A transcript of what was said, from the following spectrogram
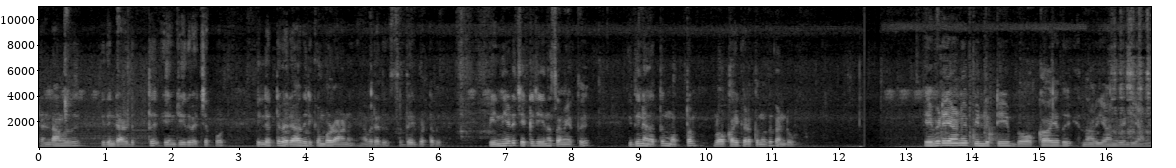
രണ്ടാമത് ഇതിന്റെ അടുത്ത് എയിം ചെയ്ത് വെച്ചപ്പോൾ പില്ലറ്റ് വരാതിരിക്കുമ്പോഴാണ് അവരത് ശ്രദ്ധയിൽപ്പെട്ടത്. പിന്നീട് ചെക്ക് ചെയ്യുന്ന സമയത്ത് ഇതിനകത്ത് മൊത്തം ബ്ലോക്കായി കിടക്കുന്നത് കണ്ടു. എവിടെയാണ് പില്ലറ്റ് ബ്ലോക്കായത് എന്നറിയാൻ വേണ്ടിയാണ്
